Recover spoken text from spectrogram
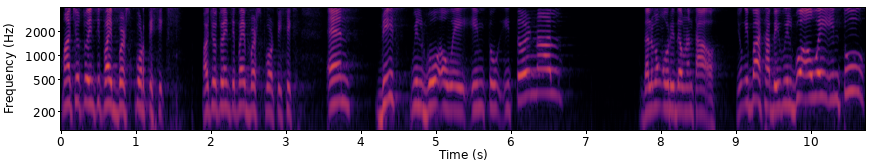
Matthew 25 verse 46. Matthew 25 verse 46. And this will go away into eternal, dalawang uri daw ng tao. Yung iba sabi, will go away into,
